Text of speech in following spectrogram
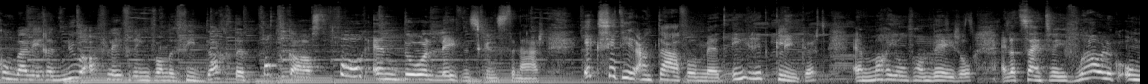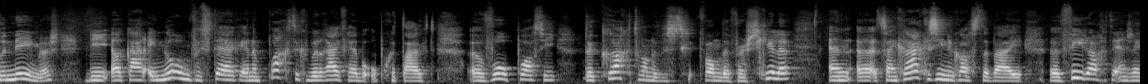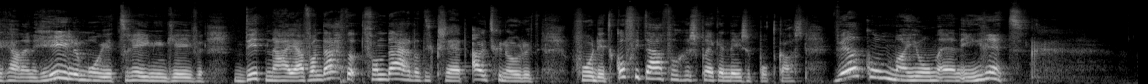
welkom bij weer een nieuwe aflevering van de Vidachte podcast voor en door levenskunstenaars. Ik zit hier aan tafel met Ingrid Klinkert en Marion van Wezel. En dat zijn twee vrouwelijke ondernemers die elkaar enorm versterken en een prachtig bedrijf hebben opgetuigd. Uh, vol passie, de kracht van de, van de verschillen. En uh, het zijn graag geziene gasten bij uh, Vidachte en zij gaan een hele mooie training geven dit najaar. Vandaar dat, vandaar dat ik ze heb uitgenodigd voor dit koffietafelgesprek en deze podcast. Welkom Marion en Ingrid.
